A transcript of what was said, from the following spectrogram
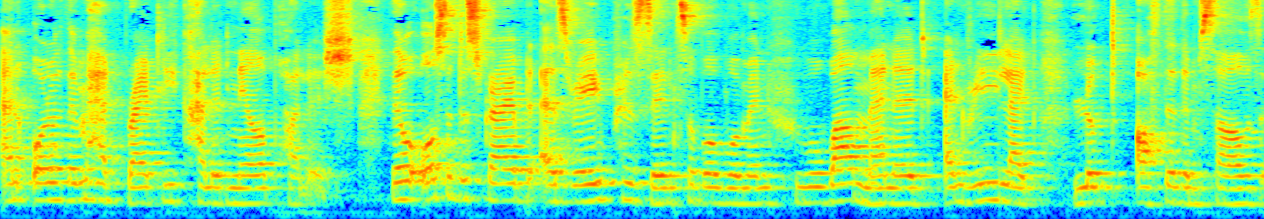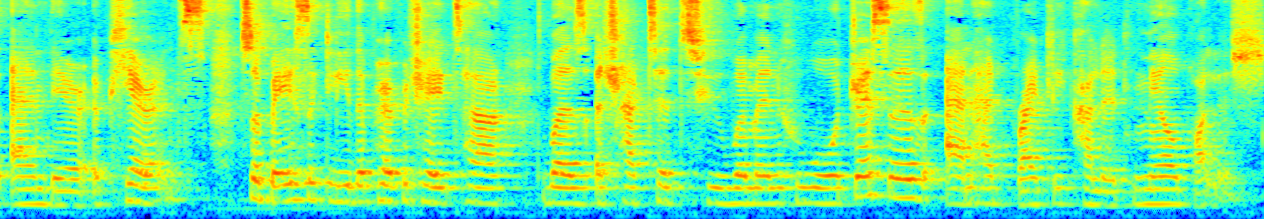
and all of them had brightly colored nail polish. They were also described as very presentable women who were well mannered and really like looked after themselves and their appearance. So basically, the perpetrator was attracted to women who wore dresses and had brightly colored nail polish.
